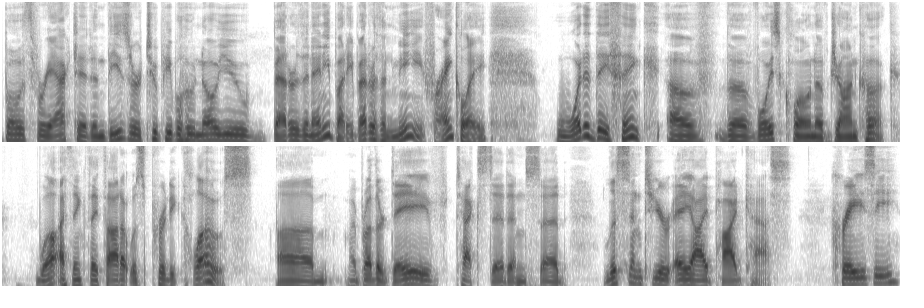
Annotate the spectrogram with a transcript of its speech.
both reacted, and these are two people who know you better than anybody, better than me, frankly. What did they think of the voice clone of John Cook? Well, I think they thought it was pretty close. Um, my brother Dave texted and said, Listen to your AI podcasts. Crazy,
